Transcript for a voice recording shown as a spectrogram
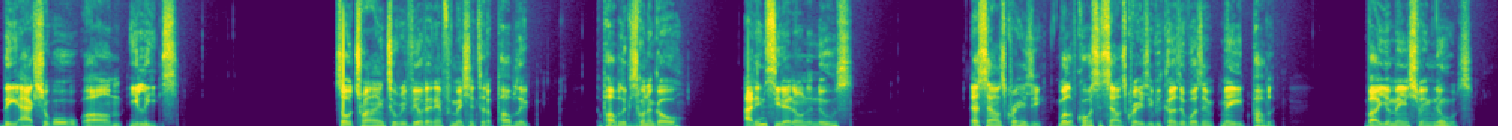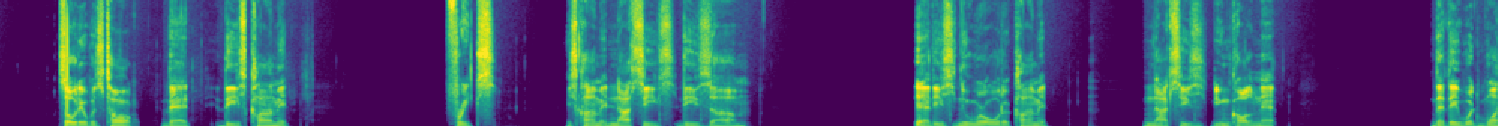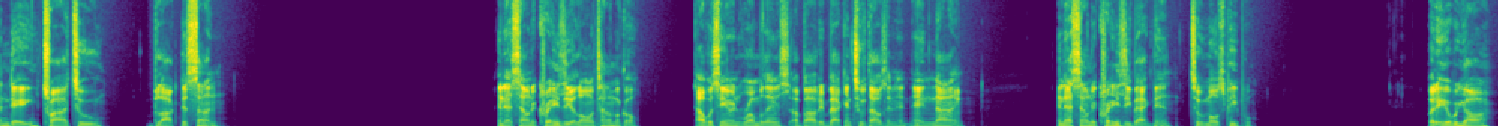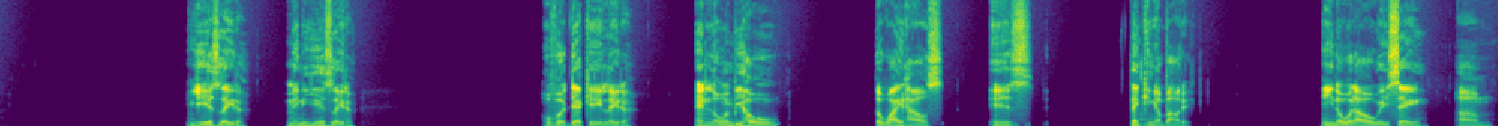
the actual um, elites. So trying to reveal that information to the public, the public is going to go, I didn't see that on the news. That sounds crazy. Well, of course it sounds crazy because it wasn't made public by your mainstream news. So there was talk that these climate freaks, these climate Nazis, these um yeah, these new world order climate Nazis, you can call them that, that they would one day try to block the sun. And that sounded crazy a long time ago. I was hearing rumblings about it back in 2009. And that sounded crazy back then to most people. But here we are, years later, many years later, over a decade later, and lo and behold, the White House is thinking about it. And you know what I always say? Um,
